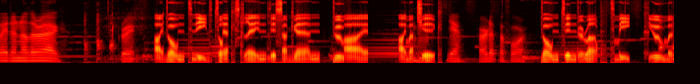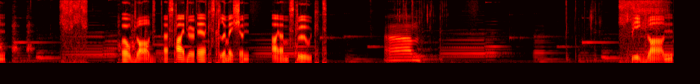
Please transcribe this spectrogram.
You another egg. Great. I don't need to explain this again, do I? I'm a chick. Yeah, heard it before. Don't interrupt me, human. Oh god, a spider exclamation. I am spooked. Um, Be gone,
